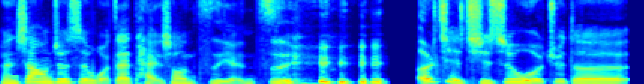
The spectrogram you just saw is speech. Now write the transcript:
很像就是我在台上自言自语。而且其实我觉得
